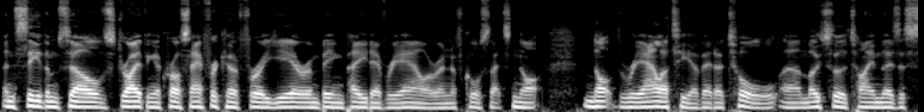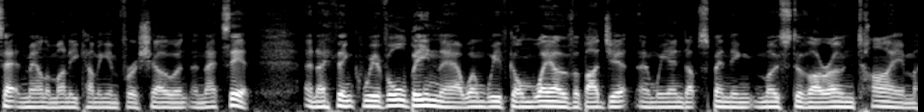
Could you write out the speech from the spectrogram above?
and see themselves driving across Africa for a year and being paid every hour. And of course, that's not not the reality of it at all. Uh, most of the time, there's a set amount of money coming in for a show, and, and that's it. And I think we've all been there when we've gone way over budget and we end up spending most of our own time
